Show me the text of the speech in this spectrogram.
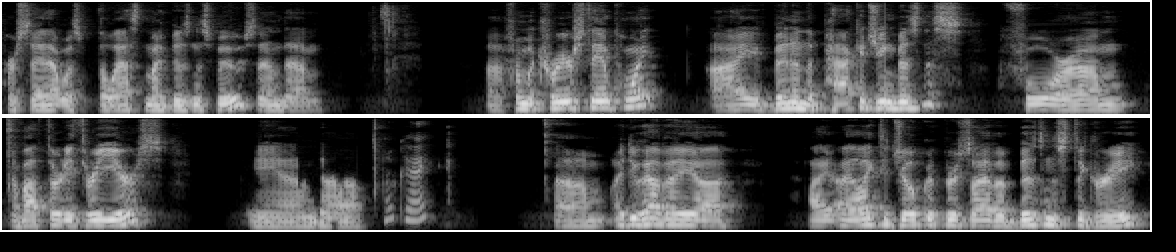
per se. That was the last of my business moves, and um, uh, from a career standpoint, I've been in the packaging business for um, about 33 years. And uh, okay, um, I do have a. Uh, I, I like to joke with Bruce. I have a business degree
